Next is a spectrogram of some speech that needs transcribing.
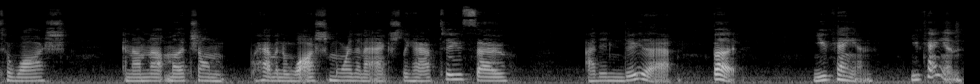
to wash and I'm not much on having to wash more than I actually have to so I didn't do that. But you can. You can.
